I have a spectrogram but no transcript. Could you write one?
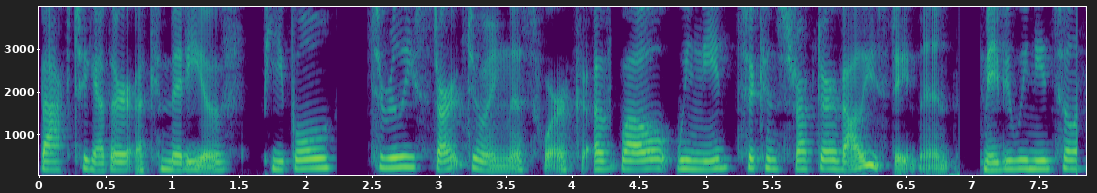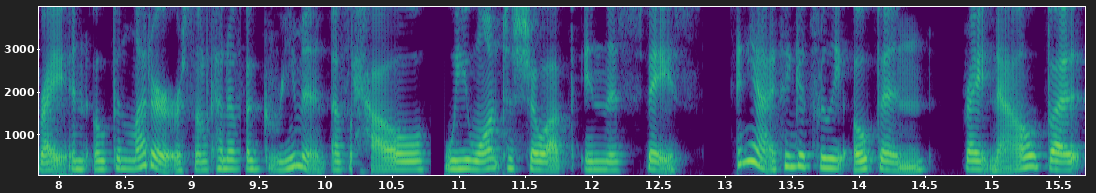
back together a committee of people to really start doing this work of well we need to construct our value statement. Maybe we need to write an open letter or some kind of agreement of how we want to show up in this space. And yeah i think it's really open right now but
